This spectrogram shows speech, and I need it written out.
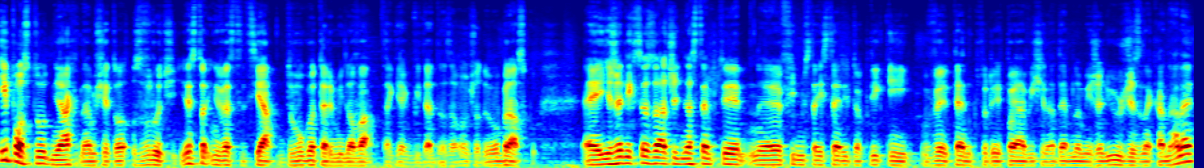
i po 100 dniach nam się to zwróci. Jest to inwestycja długoterminowa, tak jak widać na załączonym obrazku. E, Jeżeli chcesz zobaczyć następny e, film z tej serii, to kliknij w ten, który pojawi się nade mną, jeżeli już jest na kanale.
